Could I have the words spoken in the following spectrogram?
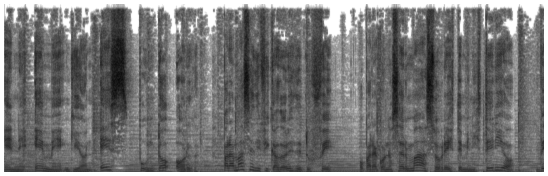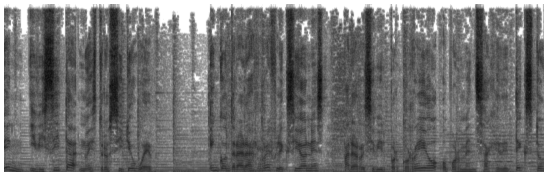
gnm-es.org. Para más edificadores de tu fe o para conocer más sobre este ministerio, ven y visita nuestro sitio web encontrarás reflexiones para recibir por correo o por mensaje de texto,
